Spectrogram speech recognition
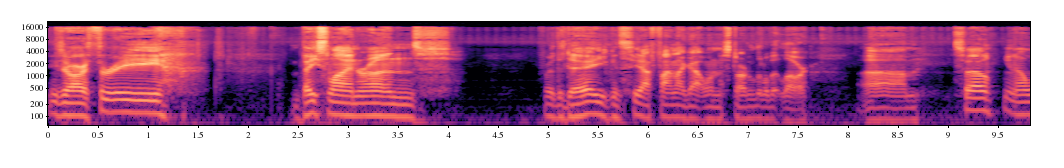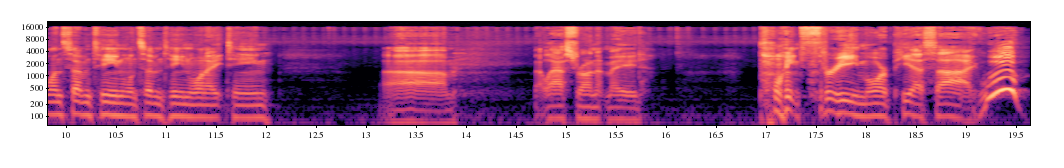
These are our three baseline runs for the day. You can see I finally got one to start a little bit lower. Um, so, you know, 117, 117, 118. Um, that last run it made 0.3 more PSI. Woo!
